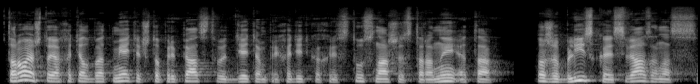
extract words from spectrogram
Второе, что я хотел бы отметить, что препятствует детям приходить ко Христу с нашей стороны, это тоже близко и связано с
